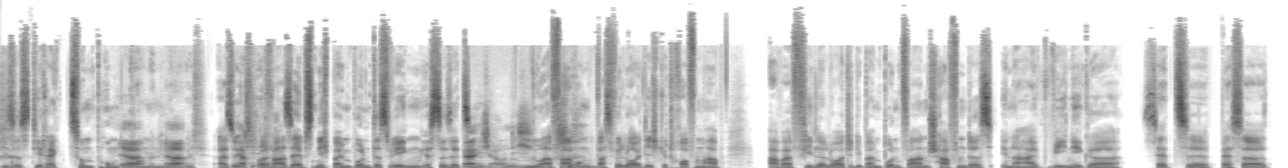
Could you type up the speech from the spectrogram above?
Dieses direkt zum Punkt ja, kommen, glaube ich. Also ja, ich, ich, war selbst nicht beim Bund, deswegen ist das jetzt nur Erfahrung, was für Leute ich getroffen habe. Aber viele Leute, die beim Bund waren, schaffen das innerhalb weniger Sätze besser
